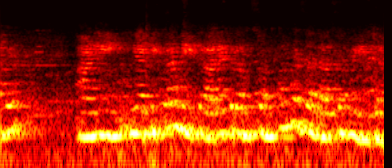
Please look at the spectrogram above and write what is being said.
आहे. आणि या ठिकाणी कार्यक्रम संपन्न झाला असं मी विचार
